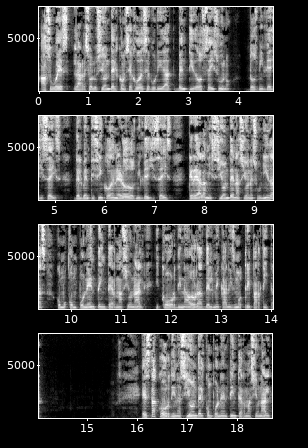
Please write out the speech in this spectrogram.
A su vez, la resolución del Consejo de Seguridad 2261 2016 del 25 de enero de 2016 crea la misión de Naciones Unidas como componente internacional y coordinadora del mecanismo tripartita. Esta coordinación del componente internacional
